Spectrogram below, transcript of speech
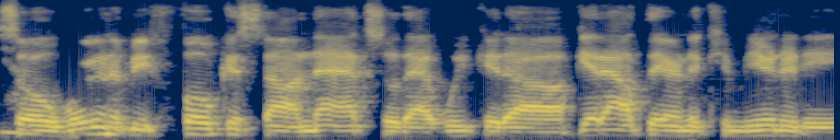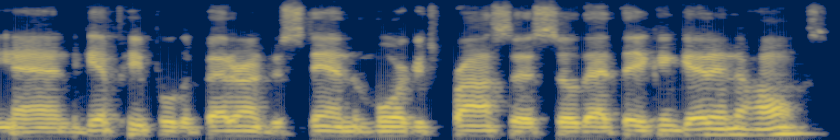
So we're going to be focused on that so that we could uh, get out there in the community and get people to better understand the mortgage process so that they can get into homes.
